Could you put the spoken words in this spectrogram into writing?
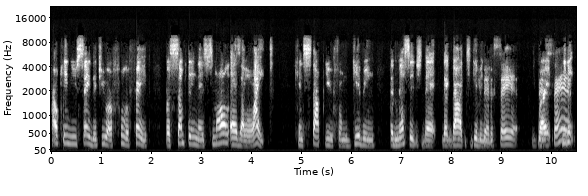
how can you say that you are full of faith, but something as small as a light can stop you from giving the message that that God's giving you? Better you. say it. right? Say he it. didn't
